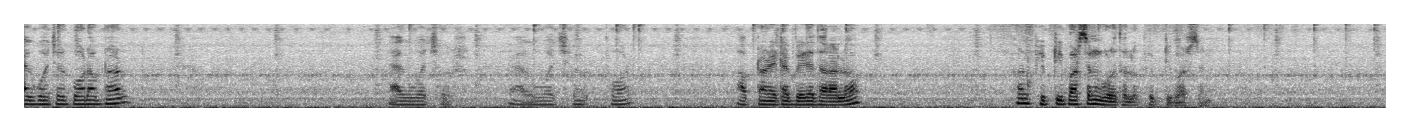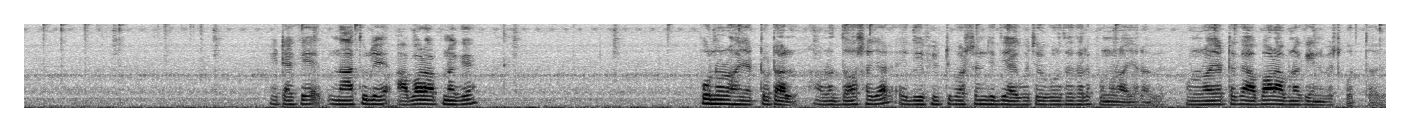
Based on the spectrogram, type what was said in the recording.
এক বছর পর আপনার, এক বছর এক বছর পর আপনার এটা বেড়ে দাঁড়াল। এখন ফিফটি পার্সেন্ট গ্রোথ হলো ফিফটি পার্সেন্ট এটাকে না তুলে আবার আপনাকে পনেরো হাজার টোটাল আপনার দশ হাজার, এদিকে ফিফটি পার্সেন্ট যদি এক বছর গ্রোথ হয় তাহলে পনেরো হাজার হবে। পনেরো হাজার টাকা আবার আপনাকে ইনভেস্ট করতে হবে।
